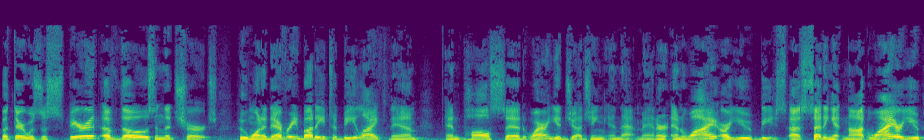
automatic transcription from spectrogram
But there was a spirit of those in the church who wanted everybody to be like them. And Paul said, Why are you judging in that manner? And why are you be, uh, setting it not? Why are, you,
